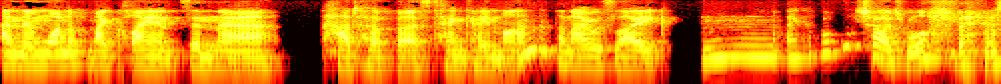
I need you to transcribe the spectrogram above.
And then one of my clients in there had her first 10K month. And I was like, mm, I could probably charge more for this.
